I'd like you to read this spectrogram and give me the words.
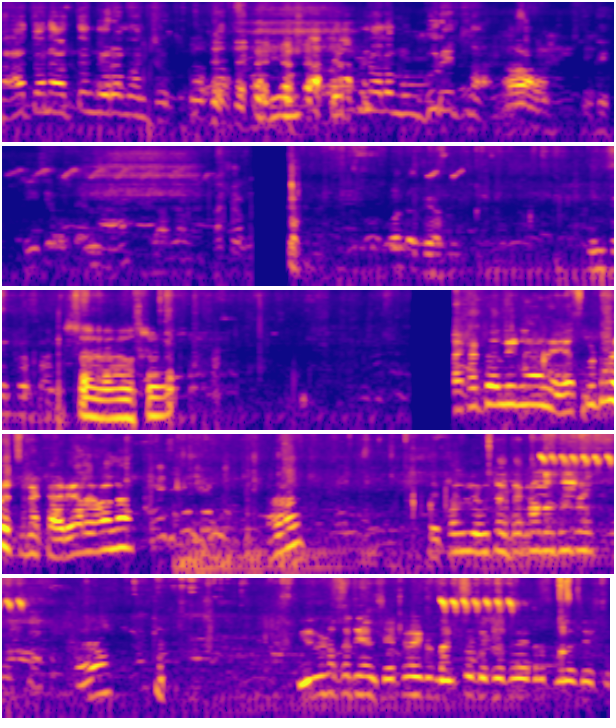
నాతోనే మీరే మంచు చెప్పిన వాళ్ళు ముగ్గురు ఇట్లా కట్టోళ్ళు నేను వేసుకుంటూ వచ్చిన కార్యాలయం వల్ల చెప్పండి చెబుతే ఎంత ఆ? మీరు కూడా కొద్దిగా చెట్టు పెట్టు మంచి ఒక చెట్టు పెట్టు పూల చెట్టు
